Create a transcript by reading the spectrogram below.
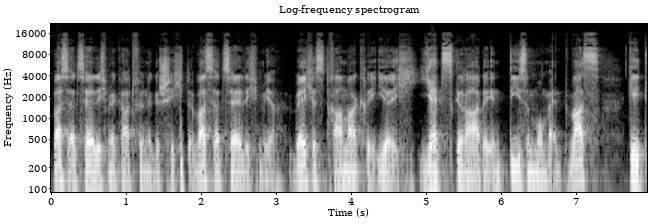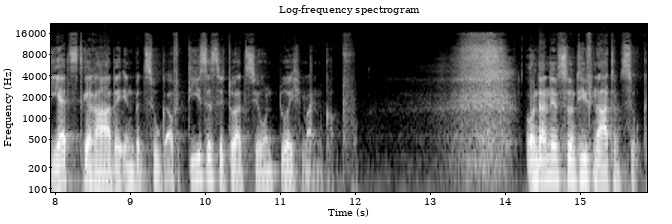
was erzähle ich mir gerade für eine Geschichte, was erzähle ich mir, welches Drama kreiere ich jetzt gerade in diesem Moment, was geht jetzt gerade in Bezug auf diese Situation durch meinen Kopf. Und dann nimmst du einen tiefen Atemzug.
